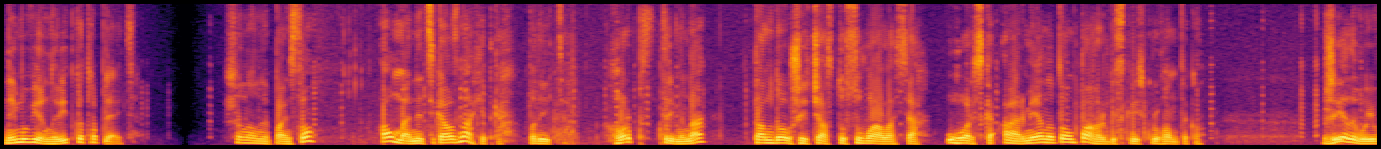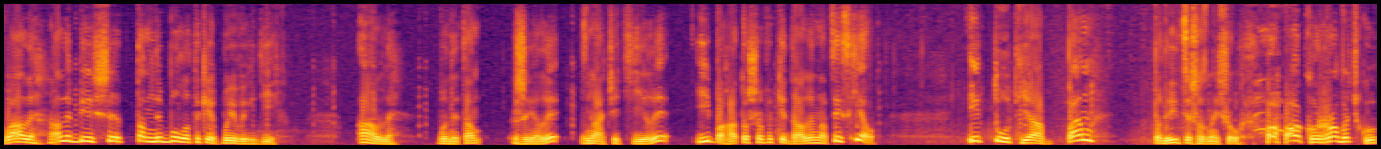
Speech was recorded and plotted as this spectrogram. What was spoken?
неймовірно рідко трапляється. Шановне панство, а у мене цікава знахідка. Подивіться, горб стрімена. Там довший час тусувалася угорська армія на тому пагорбі скрізь кругом тако. Жили, воювали, але більше там не було таких бойових дій. Але вони там жили, значить, їли і багато що викидали на цей схил. І тут я бам! Подивіться, що знайшов. Хо-хо, коробочку.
